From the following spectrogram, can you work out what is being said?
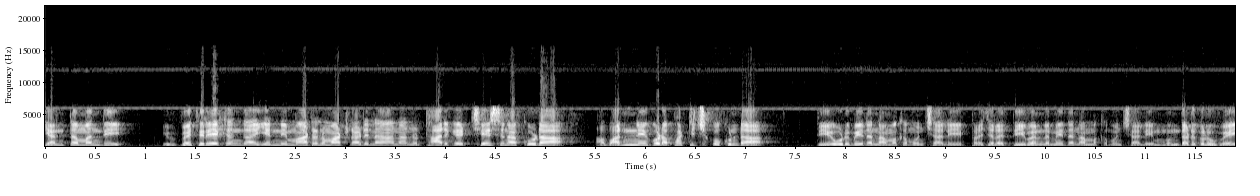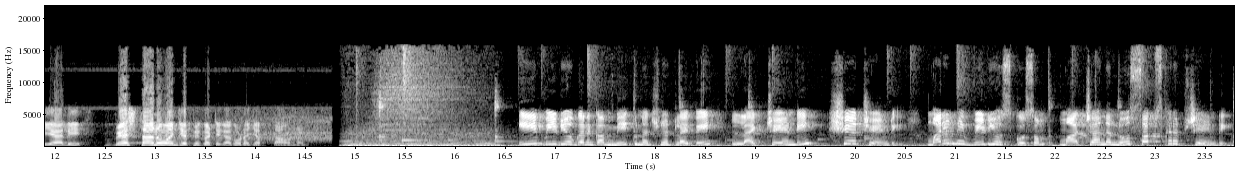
ఎంతమంది వ్యతిరేకంగా ఎన్ని మాటలు మాట్లాడినా నన్ను టార్గెట్ చేసినా కూడా అవన్నీ కూడా పట్టించుకోకుండా దేవుడి మీద నమ్మకం ఉంచాలి ప్రజల దీవెనల మీద నమ్మకం ఉంచాలి ముందడుగులు వేయాలి వేస్తాను అని చెప్పి గట్టిగా కూడా చెప్తా ఉన్నాను. ఈ వీడియో గనక మీకు నచ్చినట్లయితే లైక్ చేయండి షేర్ చేయండి. మరిన్ని వీడియోస్ కోసం మా ఛానల్ను సబ్స్క్రైబ్ చేయండి.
